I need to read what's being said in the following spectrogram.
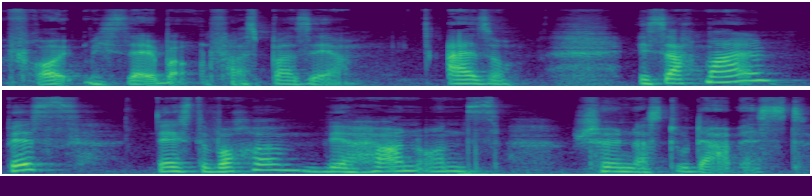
freut mich selber unfassbar sehr. Also, ich sag mal, bis nächste Woche. Wir hören uns. Schön, dass du da bist.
